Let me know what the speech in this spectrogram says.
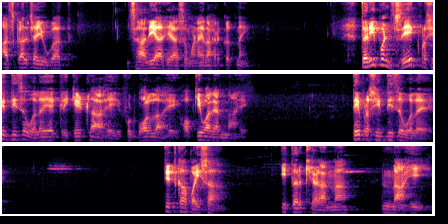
आजकालच्या युगात झाली आहे असं म्हणायला हरकत नाही. तरी पण जे एक प्रसिद्धीचं वलय क्रिकेटला आहे फुटबॉलला आहे हॉकीवाल्यांना आहे ते प्रसिद्धीचं वलय तितका पैसा इतर खेळांना नाही.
